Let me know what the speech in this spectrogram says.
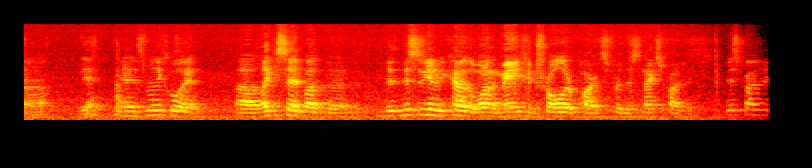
uh, yeah. And it's really cool. And uh, like you said about the, th- this is gonna be kind of the, one of the main controller parts for this next project. This project.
